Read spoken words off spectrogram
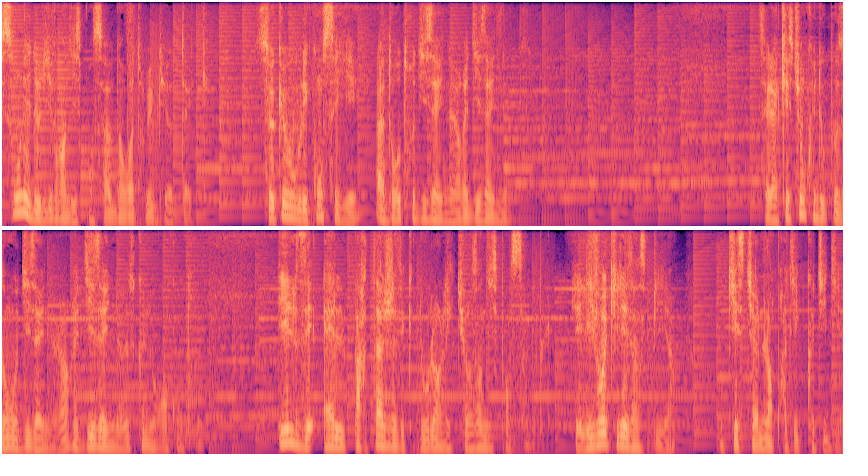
sont les deux livres indispensables dans votre bibliothèque? Ceux que vous voulez conseiller à d'autres designers et designeuses? C'est la question que nous posons aux designers et designeuses que nous rencontrons. Ils et elles partagent avec nous leurs lectures indispensables, les livres qui les inspirent ou questionnent leurs pratiques quotidiennes.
